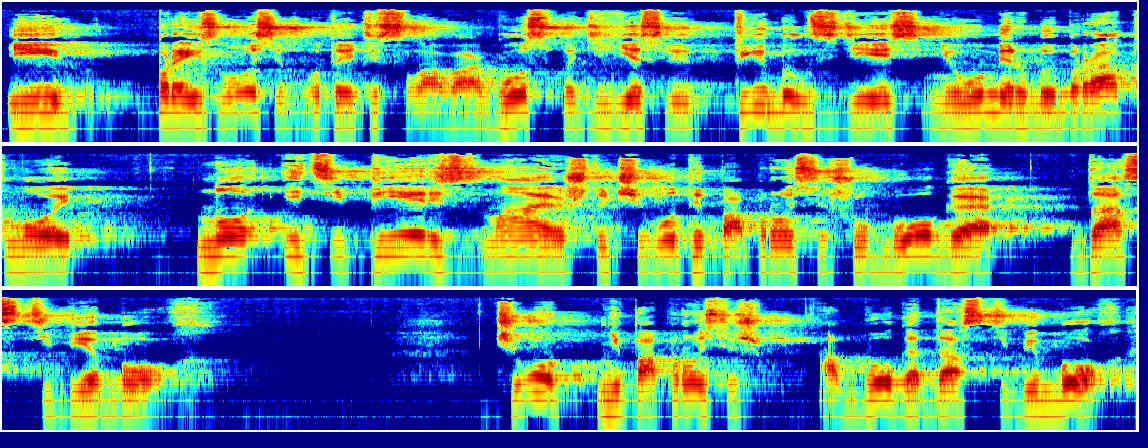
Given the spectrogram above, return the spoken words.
И произносит вот эти слова, «Господи, если Ты был здесь, не умер бы брат мой, но и теперь знаю, что чего Ты попросишь у Бога, даст Тебе Бог». Чего не попросишь, а Бога даст тебе Бог.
